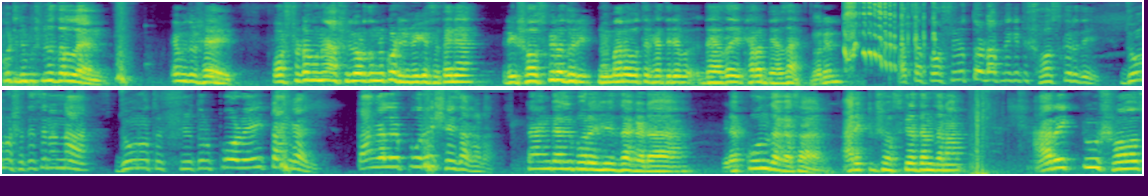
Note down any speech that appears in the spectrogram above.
কঠিন প্রশ্ন ধরলেন। এমনি তো সাহেব প্রশ্নটা মনে হয় আসলে ওর জন্য কঠিন হয়ে গেছে তাই না? এটা সহজ করে ধরি? নয় মানবতের খাতিরে দেখা যায় খারাপ দেখা যায় ধরেন। আচ্ছা প্রশ্নের উত্তরটা আপনাকে একটু সহজ করে দিই। যৌন সাথে চেনেন না? যৌন সেতুর পরেই টাঙ্গাইল। টাঙ্গাইলের পরে সেই জায়গাটা। টাঙ্গাইল পরে সেই জায়গাটা। এটা কোন জায়গা স্যার? আর একটু সহজ করে দেন জানা। আর একটু সহজ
